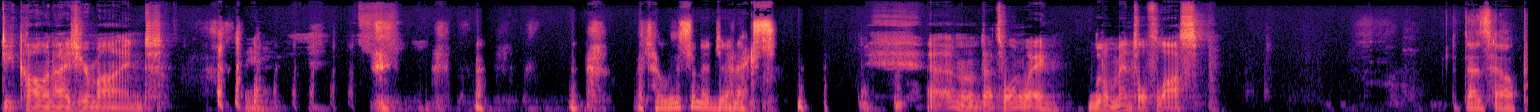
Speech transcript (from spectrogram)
Decolonize your mind. With hallucinogenics. Uh, that's one way. Little mental floss. It does help.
